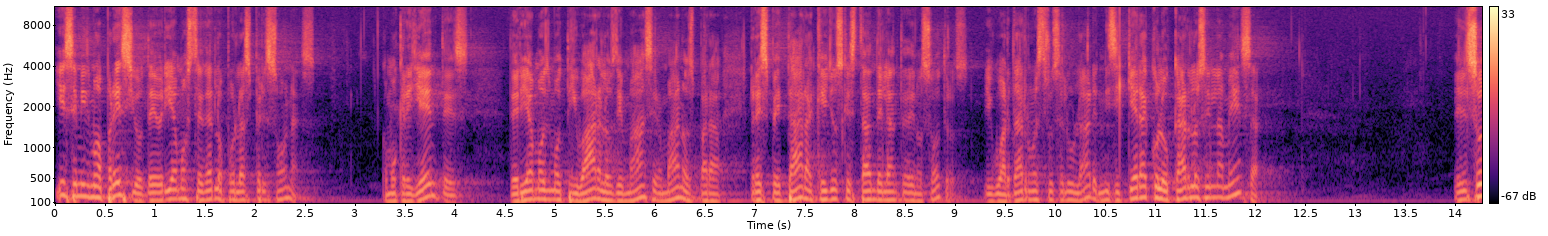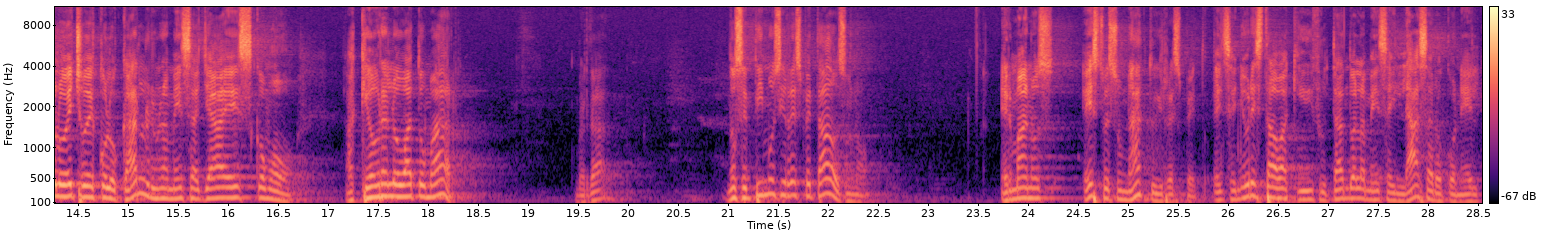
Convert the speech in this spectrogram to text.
Y ese mismo aprecio deberíamos tenerlo por las personas. Como creyentes, deberíamos motivar a los demás hermanos para respetar a aquellos que están delante de nosotros y guardar nuestros celulares, ni siquiera colocarlos en la mesa. El solo hecho de colocarlo en una mesa ya es como, ¿a qué hora lo va a tomar? ¿Verdad? ¿Nos sentimos irrespetados o no? Hermanos, esto es un acto de irrespeto. El Señor estaba aquí disfrutando a la mesa y Lázaro con él.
